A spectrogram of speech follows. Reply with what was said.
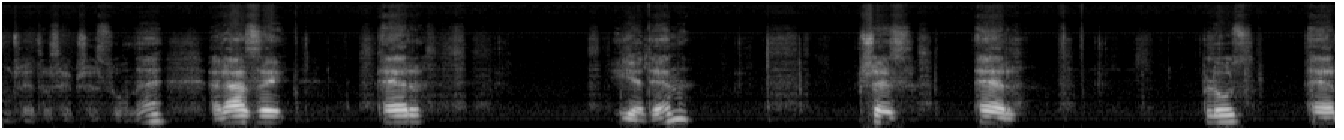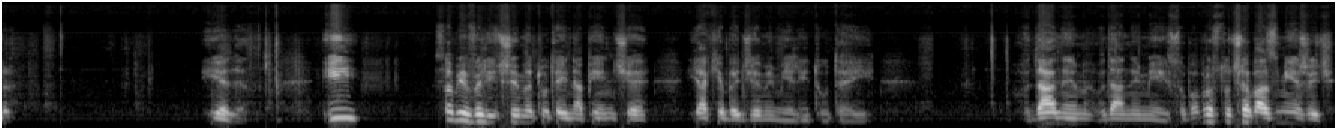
może ja to sobie przesunę, razy R1 przez R plus R1. I sobie wyliczymy tutaj napięcie, jakie będziemy mieli tutaj w danym, w danym miejscu. Po prostu trzeba zmierzyć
